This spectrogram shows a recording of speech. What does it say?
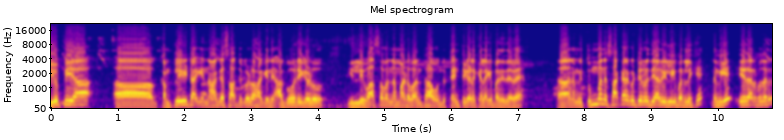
ಯು ಪಿಯ ಕಂಪ್ಲೀಟ್ ಆಗಿ ನಾಗಸಾಧುಗಳು ಹಾಗೆಯೇ ಅಗೋರಿಗಳು ಇಲ್ಲಿ ವಾಸವನ್ನು ಮಾಡುವಂತಹ ಒಂದು ಟೆಂಟ್ಗಳ ಕೆಳಗೆ ಬಂದಿದ್ದೇವೆ. ನಮಗೆ ತುಂಬಾ ಸಹಕಾರ ಕೊಟ್ಟಿರೋದು ಯಾರು ಇಲ್ಲಿಗೆ ಬರಲಿಕ್ಕೆ? ನಮಗೆ? ಏರ್ ಬದರು?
